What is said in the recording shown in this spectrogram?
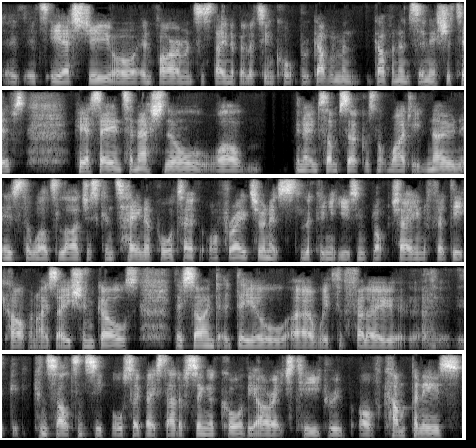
its ESG or environment, sustainability, and corporate government governance initiatives. PSA International, while you know, in some circles not widely known, is the world's largest container port operator, and it's looking at using blockchain for decarbonisation goals. They signed a deal uh, with a fellow uh, consultancy, also based out of Singapore, the RHT group of companies,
